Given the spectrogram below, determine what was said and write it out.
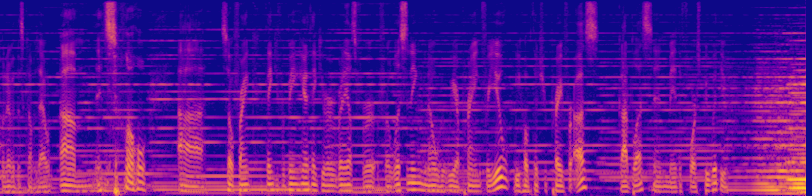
whenever this comes out. Um, and so uh, so frank thank you for being here. Thank you everybody else for for listening. You know we are praying for you. We hope that you pray for us. God bless and may the force be with you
